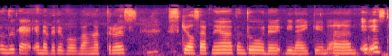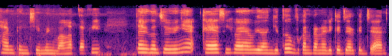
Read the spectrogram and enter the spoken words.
tentu kayak inevitable banget. Terus skill setnya tentu udah dinaikin. And it is time consuming banget. Tapi time consumingnya kayak Siva yang bilang gitu bukan karena dikejar-kejar.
